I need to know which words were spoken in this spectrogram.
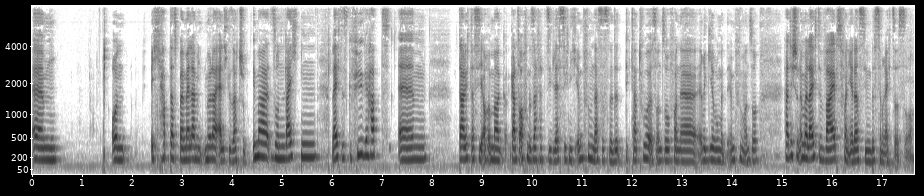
Ähm, und ich habe das bei Melanie Müller ehrlich gesagt schon immer so ein leichten, leichtes Gefühl gehabt. Ähm, dadurch, dass sie auch immer ganz offen gesagt hat, sie lässt sich nicht impfen, dass es eine Diktatur ist und so von der Regierung mit Impfen und so, hatte ich schon immer leichte Vibes von ihr, dass sie ein bisschen rechts ist so.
